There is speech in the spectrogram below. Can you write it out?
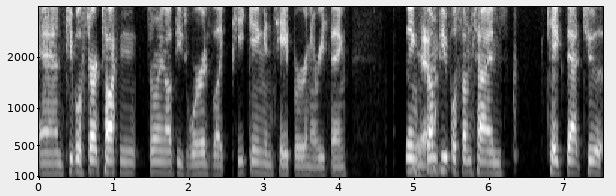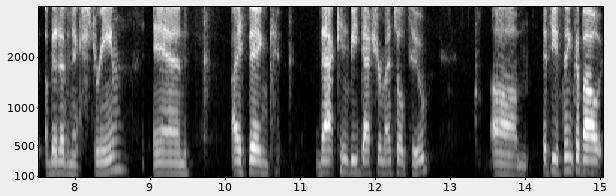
and people start talking, throwing out these words like peaking and taper and everything. I think yeah. some people sometimes take that to a bit of an extreme, and I think that can be detrimental too. Um, if you think about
